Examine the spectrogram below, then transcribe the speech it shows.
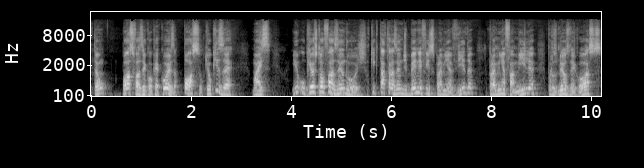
Então, Posso fazer qualquer coisa? Posso, o que eu quiser. Mas e o que eu estou fazendo hoje? O que está trazendo de benefício para a minha vida, para a minha família, para os meus negócios?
